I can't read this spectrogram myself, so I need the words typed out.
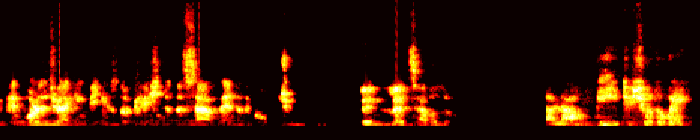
we pinpointed the tracking beacon's location to the south end of the gorge. Then let's have a look. Allow me to show the way.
